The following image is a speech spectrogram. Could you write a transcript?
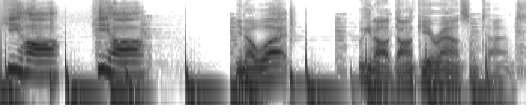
hee haw, hee haw. You know what? We can all donkey around sometimes.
